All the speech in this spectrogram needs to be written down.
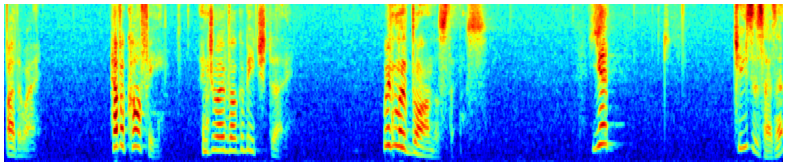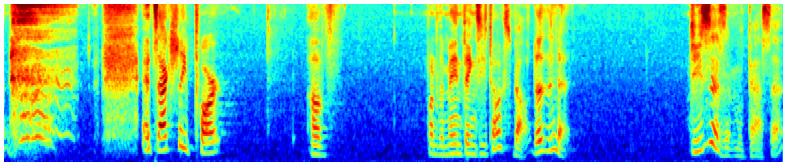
by the way. Have a coffee. Enjoy Avoca Beach today. We've moved beyond those things. Yet, Jesus hasn't. it's actually part of one of the main things he talks about, doesn't it? Jesus hasn't moved past that.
